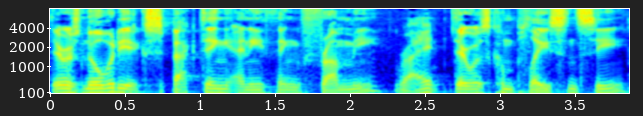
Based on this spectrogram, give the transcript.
There was nobody expecting anything from me. Right. There was complacency.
